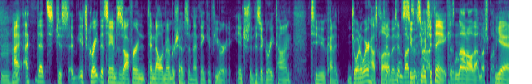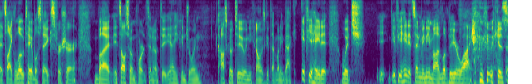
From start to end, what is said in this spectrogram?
mm-hmm. I, I, that's just it's great that Sam's is offering ten dollar memberships, and I think if you are interested, this is a great time to kind of join a warehouse club and Ten see, see what you think. Is not all that much money. Yeah, it's like low table stakes for sure. But it's also important to note that yeah, you can join Costco too, and you can always get that money back if you hate it. Which if you hate it, send me an email. I'd love to hear why because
